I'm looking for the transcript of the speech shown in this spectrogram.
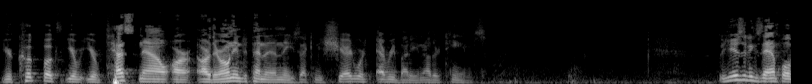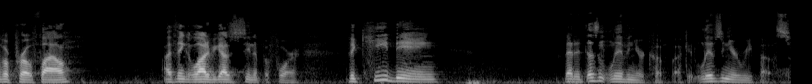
Your cookbooks, your, your tests now are, are their own independent entities that can be shared with everybody in other teams. So here's an example of a profile. I think a lot of you guys have seen it before. The key being that it doesn't live in your cookbook, it lives in your repos.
